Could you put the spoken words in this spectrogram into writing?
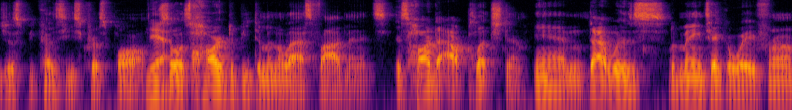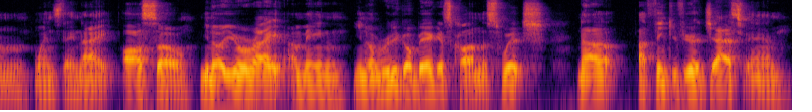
just because he's Chris Paul. Yeah. So it's hard to beat them in the last five minutes. It's hard to outclutch them. And that was the main takeaway from Wednesday night. Also, you know, you were right. I mean, you know, Rudy Gobert gets caught in the switch. Now, I think if you're a Jazz fan,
